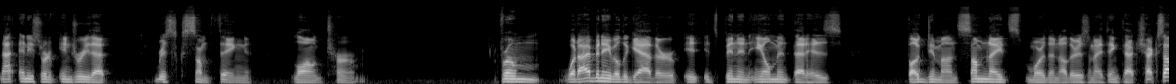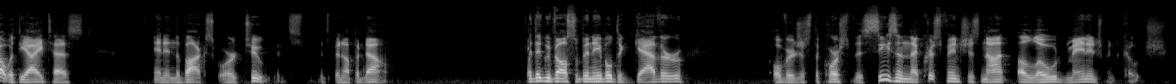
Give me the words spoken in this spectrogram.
not any sort of injury that risks something long term. From what I've been able to gather, it, it's been an ailment that has bugged him on some nights more than others, and I think that checks out with the eye test and in the box score too. It's it's been up and down. I think we've also been able to gather over just the course of this season that Chris Finch is not a load management coach.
